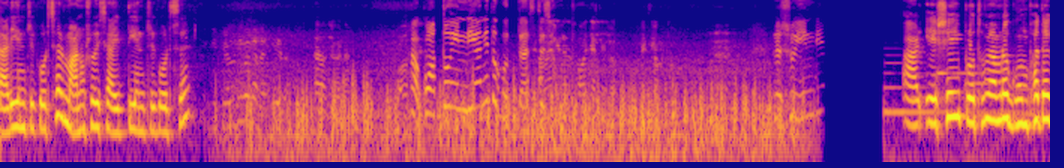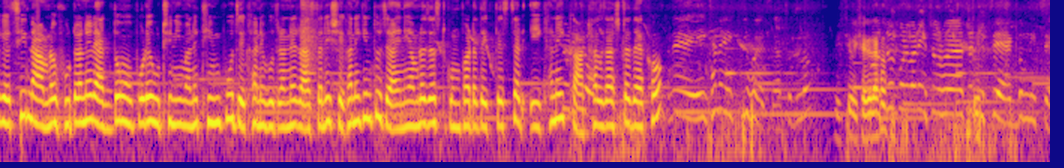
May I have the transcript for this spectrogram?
গাড়ি এন্ট্রি করছে আর মানুষ ওই সাইড দিয়ে এন্ট্রি করছে। হ্যাঁ, কত ইন্ডিয়ানই তো ঘুরতে আসছে আর এসেই প্রথমে আমরা গুম্ফাতে গেছি। না আমরা ভুটানের একদম ওপরে উঠিনি মানে থিম্পু যেখানে ভুটানের রাজধানী সেখানে কিন্তু যাইনি। আমরা জাস্ট গুম্ফাটা দেখতে এসেছি। আর এইখানেই কাঁঠাল গাছটা দেখো। এইখানে কি হয়েছে এতগুলো নিচে ওই সাইডে দেখো। পরিমাণে ইঁচড় হয়ে আছে নিচে একদম নিচে।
